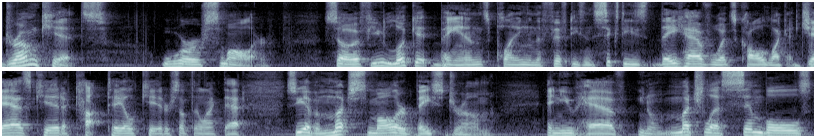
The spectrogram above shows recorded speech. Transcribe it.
drum kits were smaller so if you look at bands playing in the 50s and 60s, they have what's called like a jazz kit, a cocktail kit, or something like that. So you have a much smaller bass drum, and you have you know much less cymbals.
